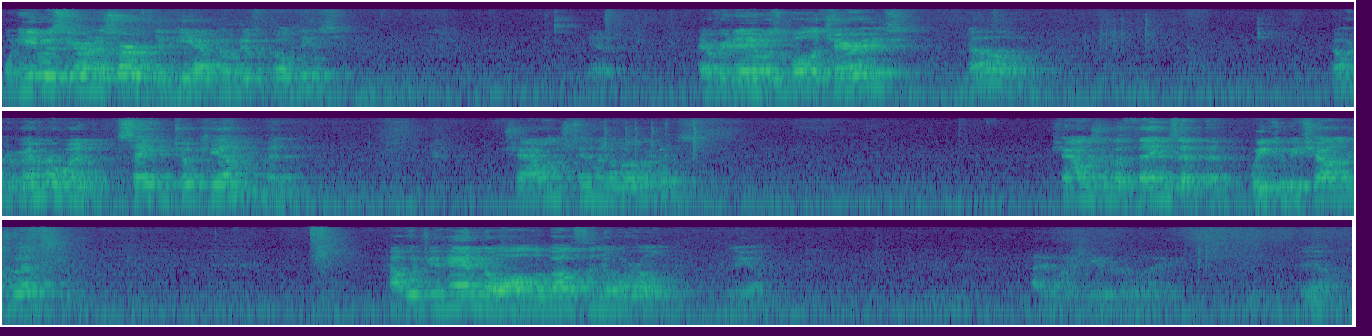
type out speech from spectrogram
When He was here on this earth, did He have no difficulties? Yeah. Every day was a bowl of cherries? No. No, remember when Satan took him and challenged him in the wilderness? Challenged him with things that, that we could be challenged with? How would you handle all the wealth in the world, Neil? I don't want to give it away. Yeah.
